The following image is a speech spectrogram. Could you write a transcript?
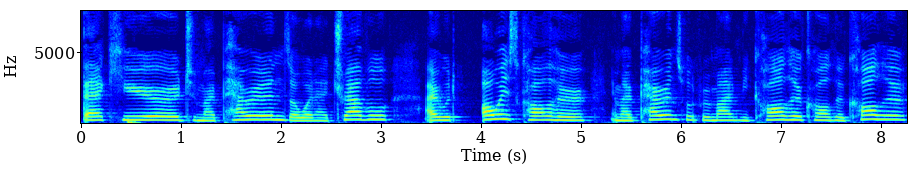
back here to my parents or when I travel, I would always call her, and my parents would remind me call her, call her, call her.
